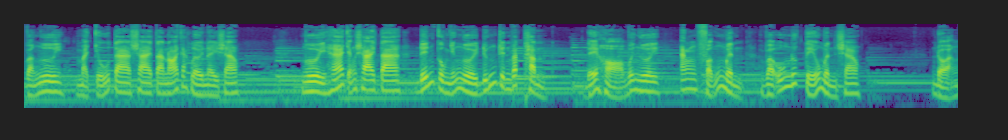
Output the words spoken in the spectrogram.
và ngươi mà chủ ta sai ta nói các lời này sao? Người há chẳng sai ta đến cùng những người đứng trên vách thành để họ với ngươi ăn phẫn mình và uống nước tiểu mình sao? Đoạn,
